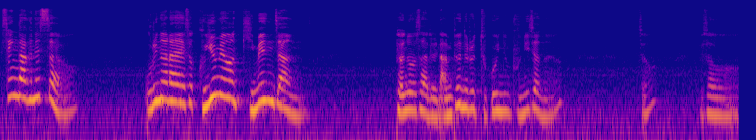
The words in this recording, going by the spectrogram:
생각은 했어요. 우리나라에서 그 유명한 김앤장 변호사를 남편으로 두고 있는 분이잖아요. 그죠? 그래서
